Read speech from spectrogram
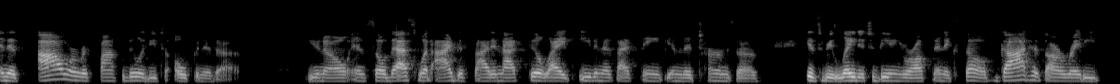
and it's our responsibility to open it up you know? And so that's what i decided and i feel like even as i think in the terms of it's related to being your authentic self god has already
